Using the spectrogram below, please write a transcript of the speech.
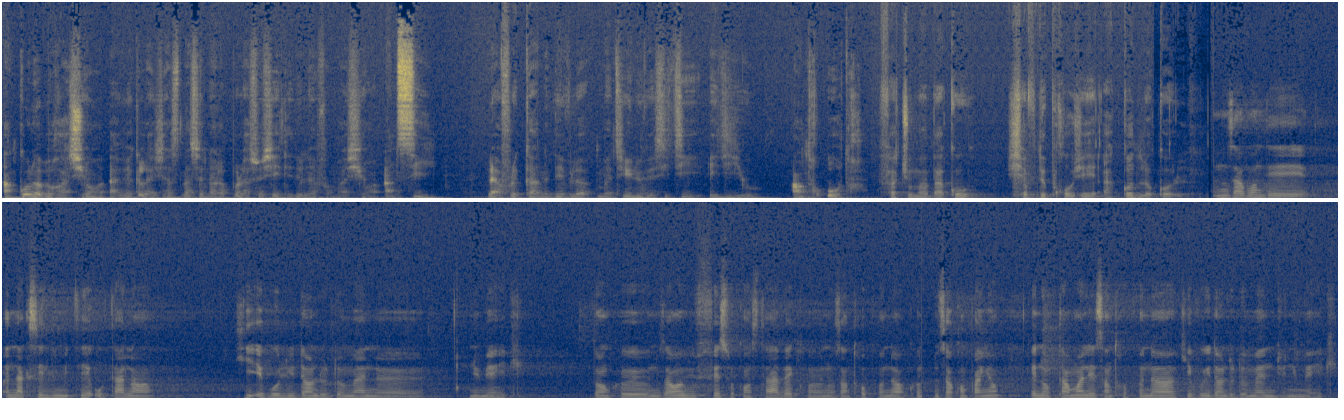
en collaboration avec l'Agence nationale pour la société de l'information ANSI, l'African Development University EDU, entre autres. Fatuma Bako, chef de projet à Code Local. Nous avons des, un accès limité aux talents qui évoluent dans le domaine euh, numérique. Donc euh, nous avons fait ce constat avec euh, nos entrepreneurs que nous accompagnons et notamment les entrepreneurs qui évoluent dans le domaine du numérique.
